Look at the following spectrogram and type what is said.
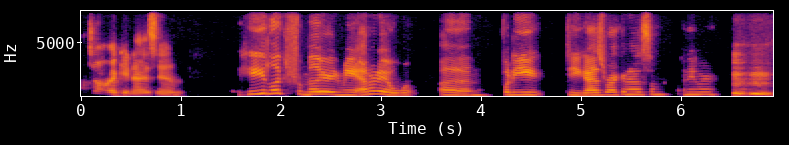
I don't recognize him. He looked familiar to me. I don't know. Um, what do you do? You guys recognize him anywhere? Mm-mm.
